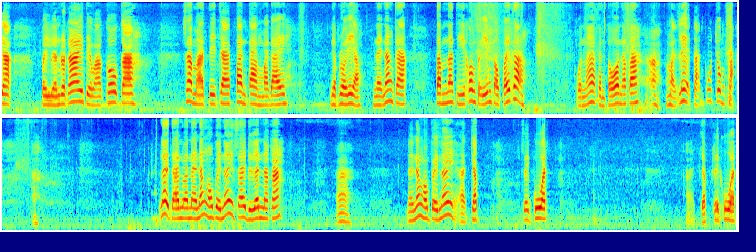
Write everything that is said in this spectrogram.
จะไปเหลือนรถได้แต่ว่าก็กาสามารถที่จะปั้นต่างมาได้เรียบร้อยได้ยังในนั่งกะทำหน้าที่ของตัวเองต่อไปค่ะกวนหน้ากันโตนะคะอะมาเละตานผู้ชมค่ะ เล่ตานวันไหนนั่งเอาไปไหนใส่เดือนนะคะอ่าไหนนั่งเอาไปไหนอะจับใส่กวดอะจับใส่กวด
